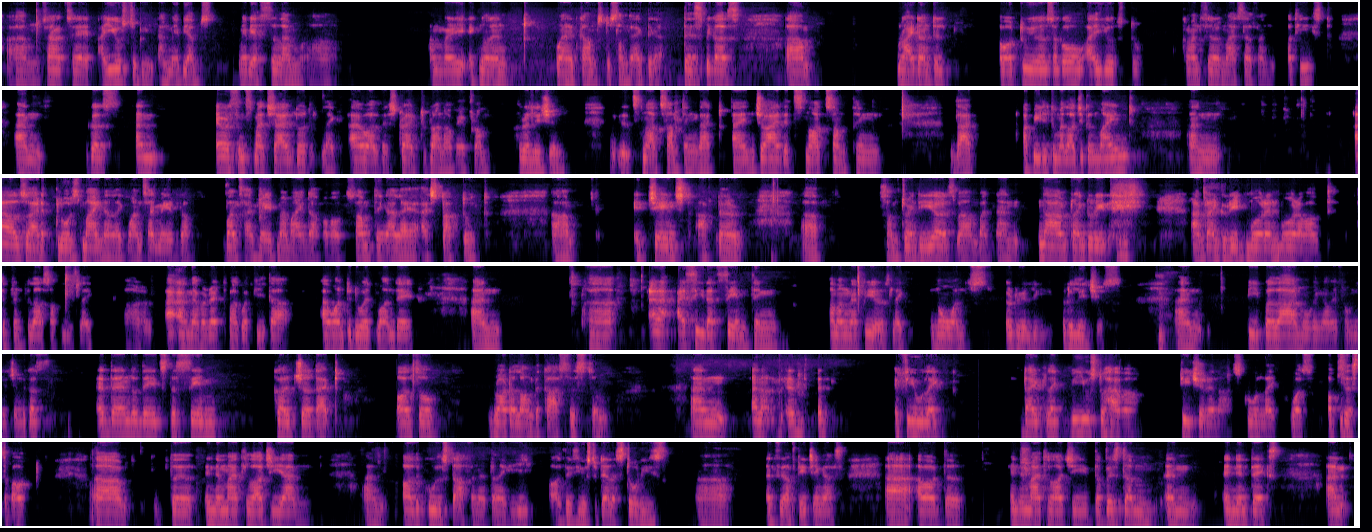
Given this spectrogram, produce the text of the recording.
Um, so i would say i used to be and maybe i'm maybe i still am uh, i'm very ignorant when it comes to something like this because um, right until about two years ago i used to consider myself an atheist and because and ever since my childhood like i've always tried to run away from religion. It's not something that i enjoyed. It's not something that appealed to my logical mind. And i also had a closed mind. And like once i made up once i made my mind up about something i i stuck to it. Um, it changed after uh, some 20 years um, but and now i'm trying to read. I'm trying to read more and more about different philosophies like uh, I, have never read bhagavad gita. I want to do it one day. And uh, and I, I see that same thing among my peers like no one's really religious. Hmm. and people are moving away from religion because at the end of the day it's the same culture that also brought along the caste system. And and it, it, if you like dive like we used to have a teacher in our school like was obsessed about uh, the indian mythology and and all the cool stuff in it. And like, he always used to tell us stories uh, instead of teaching us uh, about the indian mythology the wisdom and indian texts. And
